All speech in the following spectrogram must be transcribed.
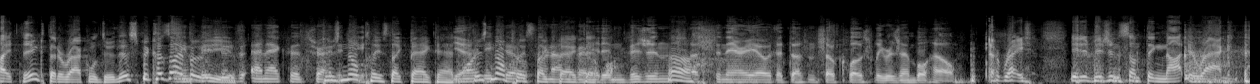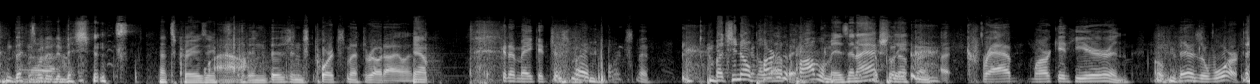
I think that Iraq will do this because I believe. An exit strategy. There's no place like Baghdad. Yeah. There's no details place like are not Baghdad. It envisions Oh. a ah. scenario that doesn't so closely resemble hell. Right. It envisions something not Iraq. That's what it envisions. That's crazy. It envisions Portsmouth, Rhode Island. Yep. It's going to make it just like Portsmouth. But you know, part of the it. problem is, and I actually, Put up a, a crab market here, and over there's a wharf.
